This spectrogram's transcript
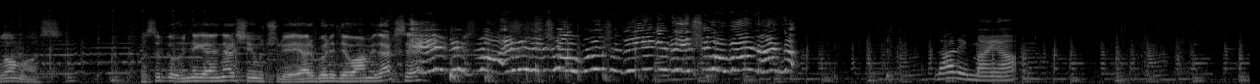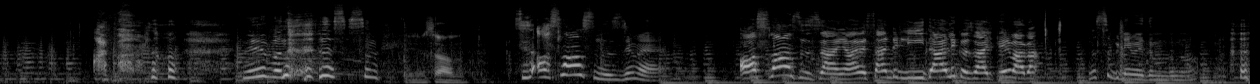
Olamaz. Kasırga önüne gelen her şeyi uçuruyor. Eğer böyle devam ederse... Neredeyim ben ya? Ay pardon. Merhaba, nasılsın? İyiyim sağ olun. Siz aslansınız değil mi? Aslansın sen ya. Evet, sende liderlik özellikleri var. Ben nasıl bilemedim bunu?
